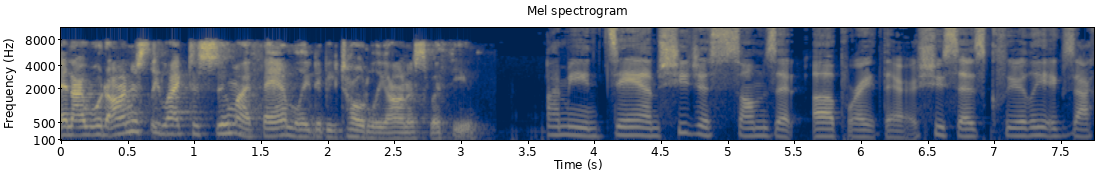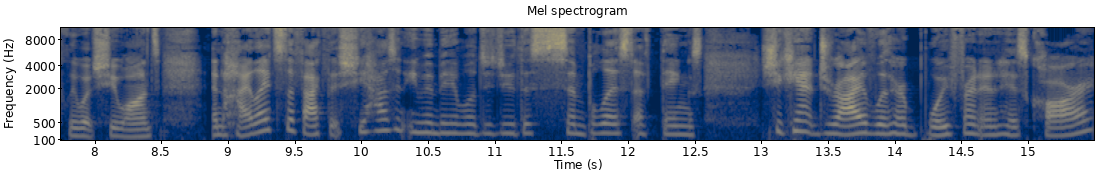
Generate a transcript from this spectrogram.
And I would honestly like to sue my family, to be totally honest with you. I mean, damn, she just sums it up right there. She says clearly exactly what she wants and highlights the fact that she hasn't even been able to do the simplest of things. She can't drive with her boyfriend in his car.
